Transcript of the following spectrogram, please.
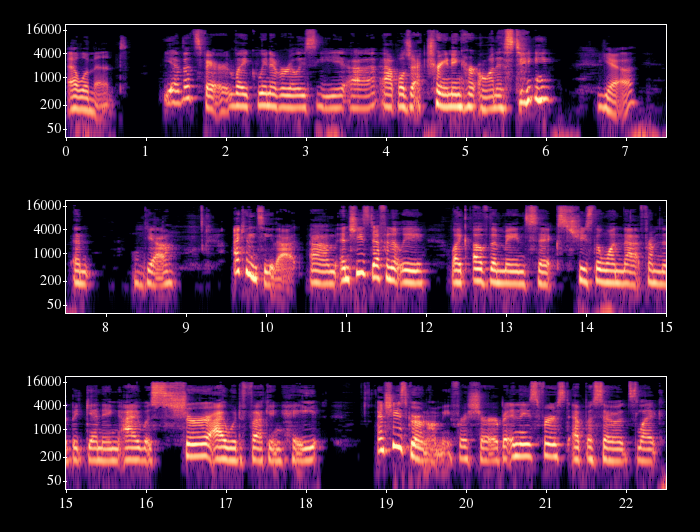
element. Yeah, that's fair. Like we never really see uh Applejack training her honesty. yeah. And yeah. I can see that. Um and she's definitely like of the main 6, she's the one that from the beginning I was sure I would fucking hate. And she's grown on me for sure, but in these first episodes like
